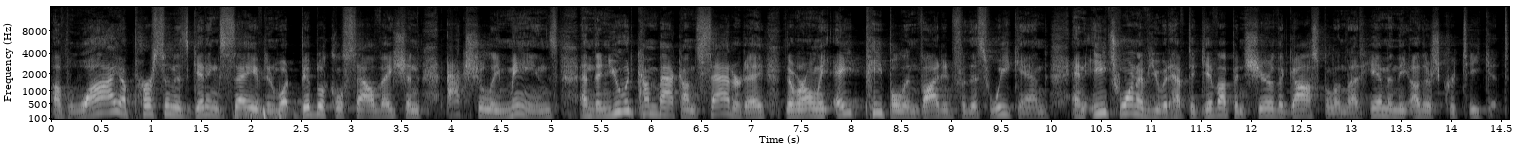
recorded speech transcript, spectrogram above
of why a person is getting saved and what biblical salvation actually means. And then you would come back on Saturday. There were only eight people invited for this weekend, and each one of you would have to give up and share the gospel and let him and the others critique it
